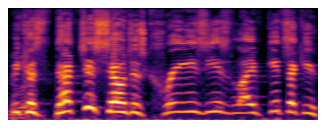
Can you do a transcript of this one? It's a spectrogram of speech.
Because that just sounds as crazy as life gets. Like you,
